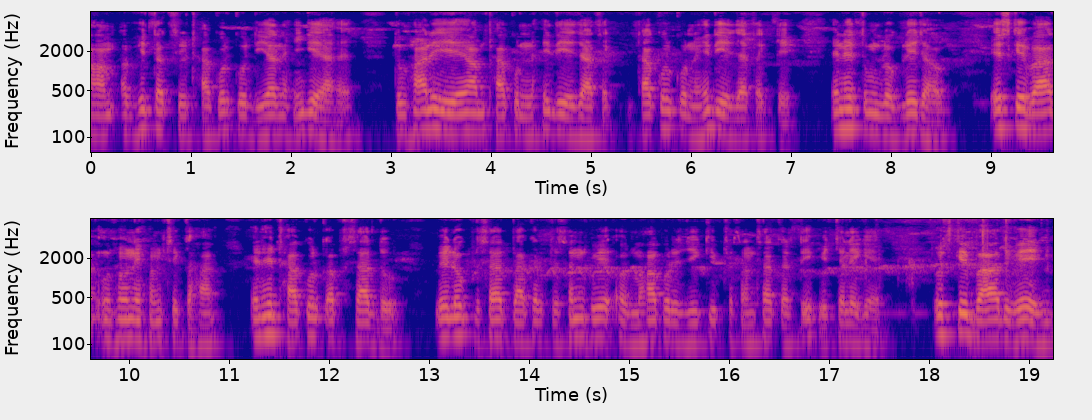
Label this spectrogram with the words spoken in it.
आम अभी तक श्री ठाकुर को दिया नहीं गया है। तुम्हारे ये आम ठाकुर नहीं दिए जा सकते ठाकुर को नहीं दिए जा सकते। इन्हें तुम लोग ले जाओ। इसके बाद उन्होंने हमसे कहा, इन्हें ठाकुर का प्रसाद दो। वे लोग प्रसाद पाकर प्रसन्न हुए और महापुरुष जी की प्रशंसा करते हुए चले गए। उसके बाद वे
